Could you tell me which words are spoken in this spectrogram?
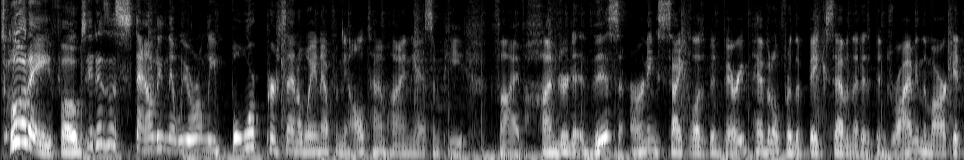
Today, folks, it is astounding that we are only 4% away now from the all-time high in the S&P 500. This earnings cycle has been very pivotal for the big seven that has been driving the market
